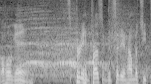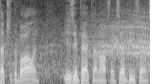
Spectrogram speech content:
the whole game. It's pretty impressive considering how much he touches the ball and his impact on offense and defense.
